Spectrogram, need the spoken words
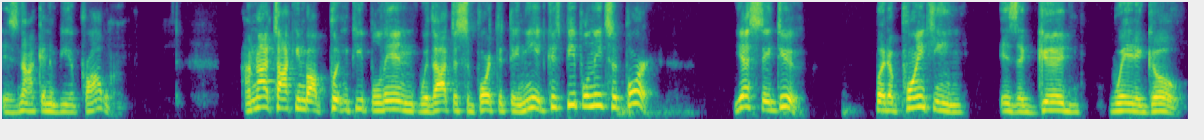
is not going to be a problem. I'm not talking about putting people in without the support that they need because people need support. Yes, they do. But appointing is a good way to go.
